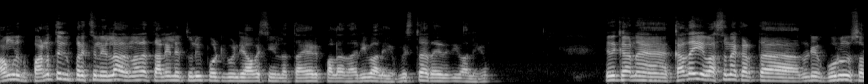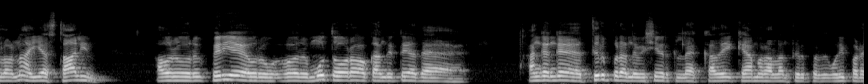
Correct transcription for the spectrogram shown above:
அவங்களுக்கு பணத்துக்கு பிரச்சனை இல்லை அதனால் தலையில் துணி போட்டுக்க வேண்டிய அவசியம் இல்லை. தயாரிப்பாளர் அறிவாலயம் மிஸ்டர் அறிவாலயம். இதுக்கான கதை வசனகர்த்தாருடைய குரு சொல்லணும்னா ஐயா ஸ்டாலின். அவர் ஒரு பெரிய ஒரு ஒரு மூத்தவராக உட்காந்துட்டு அதை அங்கங்கே திருப்புற அந்த விஷயம் இருக்குல்ல கதை கேமராலாம் திருப்புறது ஒளிப்பட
